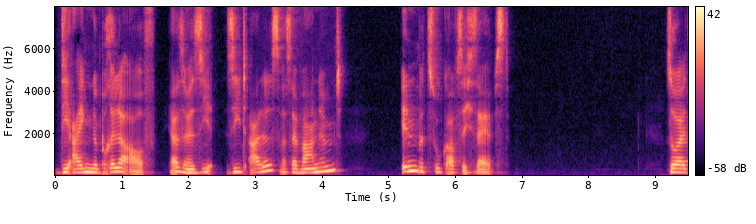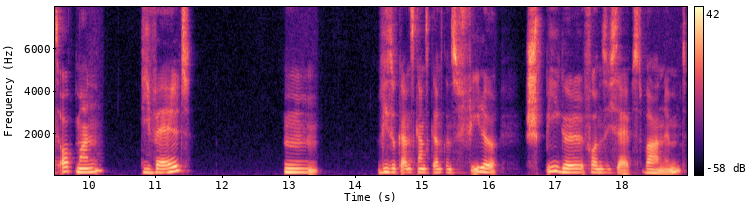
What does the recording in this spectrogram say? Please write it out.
die eigene Brille auf. Ja, also er sie, sieht alles, was er wahrnimmt, in Bezug auf sich selbst. So als ob man die Welt mh, hm, wie so ganz, ganz, ganz, ganz viele Spiegel von sich selbst wahrnimmt.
